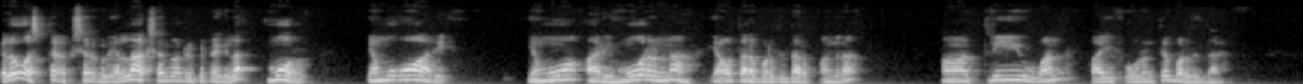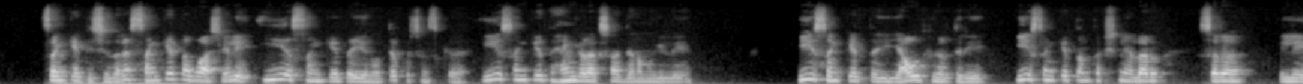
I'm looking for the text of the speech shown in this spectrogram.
ಕೆಲವು ಅಷ್ಟೇ ಅಕ್ಷರಗಳು, ಎಲ್ಲ ಅಕ್ಷರಗಳು ರಿಪೀಟ್ ಆಗಿಲ್ಲ. More M O R E M O R E ಮೋರನ್ನು ಯಾವ ಥರ ಬರೆದಿದ್ದಾರಪ್ಪ ಅಂದ್ರೆ ತ್ರೀ ಒನ್ ಫೈವ್ ಫೋರ್ ಅಂತ ಬರೆದಿದ್ದಾರೆ. ಸಂಕೇತಿಸಿದರೆ ಸಂಕೇತ ಭಾಷೆಯಲ್ಲಿ ಈ ಸಂಕೇತ ಏನು ಅಂತ ಕ್ವಶನ್ಸ್ ಕೇಳಿದೆ ಈ ಸಂಕೇತ ಹೆಂಗೆ ಹೇಳಕ್ಕೆ ಸಾಧ್ಯ ನಮಗಿಲ್ಲಿ ಈ ಸಂಕೇತ ಯಾವ್ದು ಹೇಳ್ತೀರಿ? ಈ ಸಂಕೇತ ಅಂದ ತಕ್ಷಣ ಎಲ್ಲರೂ, ಸರ್, ಇಲ್ಲಿ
